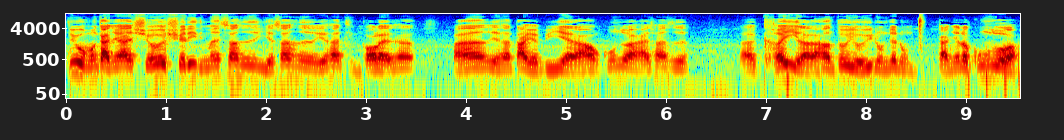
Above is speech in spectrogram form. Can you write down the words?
对我们感觉学学历，你们算是也算是也算挺高了，也算反正也算大学毕业，然后工作还算是呃可以了，然后都有一种这种感觉到工作。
